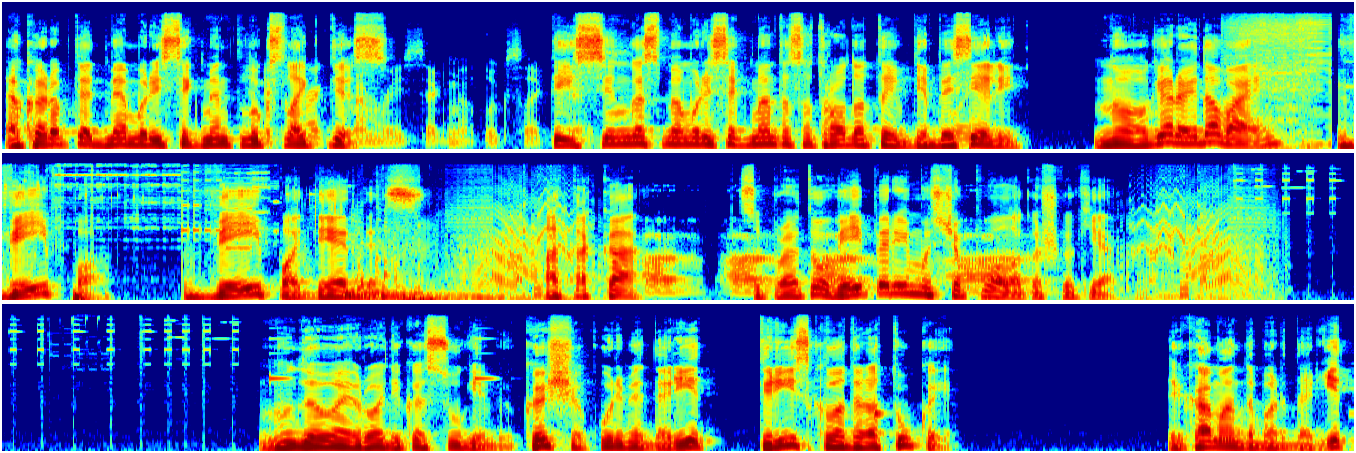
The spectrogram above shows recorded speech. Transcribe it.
A corrupted memory segment looks like this. Teisingas memory segmentas atrodo taip, debesėliai. Nu, gerai, davai. Veipo. Veipo dėdės. Ataka. Supratau, veiperiai mus čia puola kažkokie. Nu davai, rodyk, kas sugebi. Kas čia kurime daryti? Trys kvadratukai. Ir ką man dabar daryti?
